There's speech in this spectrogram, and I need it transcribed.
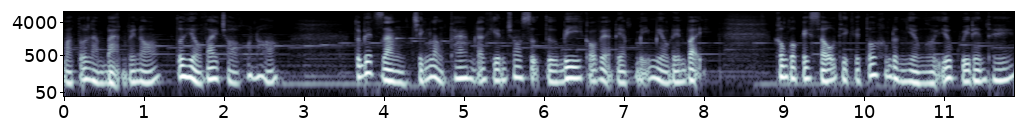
mà tôi làm bạn với nó, tôi hiểu vai trò của nó tôi biết rằng chính lòng tham đã khiến cho sự từ bi có vẻ đẹp, mỹ miều đến vậy. Không có cái xấu thì cái tốt không được nhiều người yêu quý đến thế.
